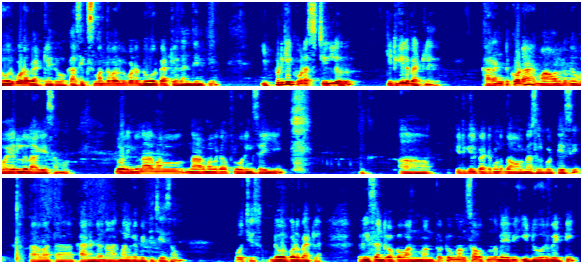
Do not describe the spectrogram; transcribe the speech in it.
డోర్ కూడా పెట్టలేదు. ఒక సిక్స్ మంత్ వరకు కూడా డోర్ పెట్టలేదండి దీనికి. ఇప్పటికీ కూడా స్టిల్ కిటికీలు పెట్టలేదు. కరెంట్ కూడా మామూలుగా మేము వైర్లు లాగేసాము. ఫ్లోరింగ్ నార్మల్ నార్మల్గా ఫ్లోరింగ్స్ అయ్యి కిటికీలు పెట్టకుండా దోమల మెసలు కొట్టేసి తర్వాత కరెంటు నార్మల్గా పెట్టి చేసాం వచ్చేసాం. డోర్ కూడా పెట్టలే. రీసెంట్గా ఒక వన్ మంత్ టూ మంత్స్ అవుతుంది మేబీ ఈ డోర్ పెట్టి.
